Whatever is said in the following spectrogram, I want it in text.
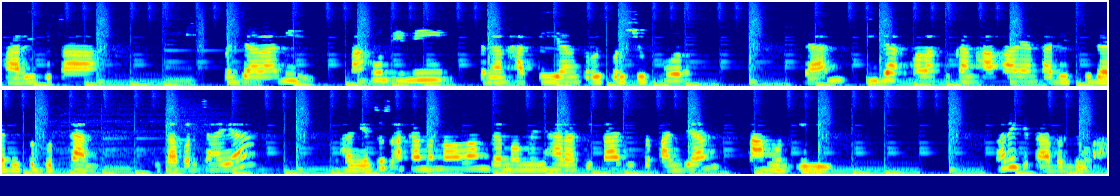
Mari kita menjalani tahun ini dengan hati yang terus bersyukur dan tidak melakukan hal-hal yang tadi sudah disebutkan. Kita percaya Tuhan Yesus akan menolong dan memelihara kita di sepanjang tahun ini. Mari kita berdoa.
